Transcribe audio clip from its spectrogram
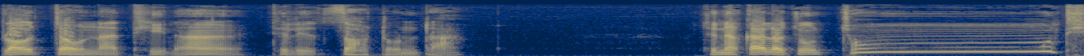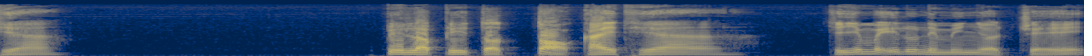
bao châu nà thì nà thì là do trốn ra. Cho nên cái là chúng chúng thì à bị lập đi tỏ tỏ cái thì à chỉ mà ít lúc này mình nhớ chế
